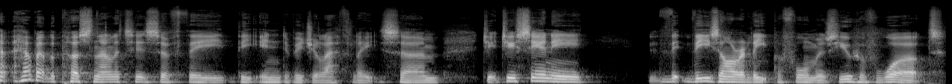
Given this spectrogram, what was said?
How about the personalities of the the individual athletes? Um, do, do, you see any? Th- these are elite performers. You have worked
